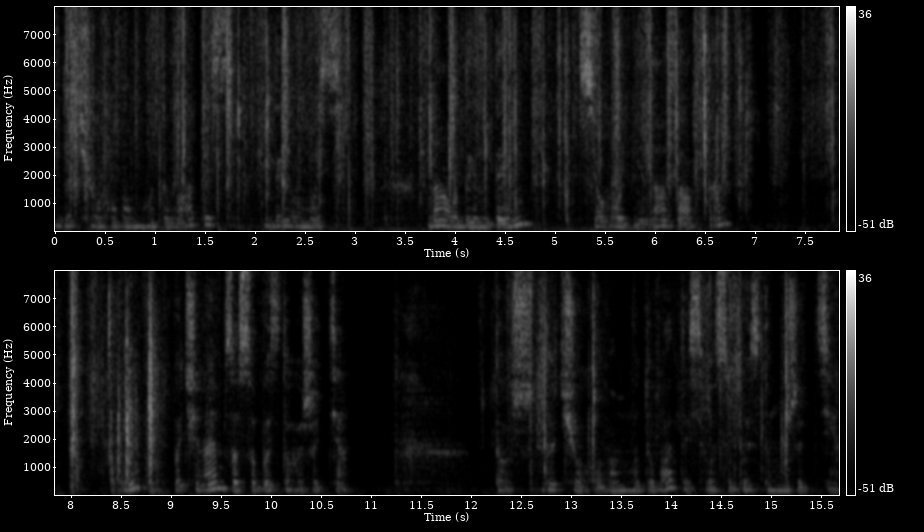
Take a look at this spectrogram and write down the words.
до чого вам готуватись. Дивимось на один день, сьогодні на завтра. І починаємо з особистого життя. Тож, до чого вам готуватись в особистому житті?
